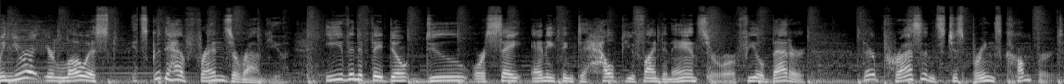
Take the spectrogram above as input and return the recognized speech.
When you're at your lowest, it's good to have friends around you, even if they don't do or say anything to help you find an answer or feel better. Their presence just brings comfort.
